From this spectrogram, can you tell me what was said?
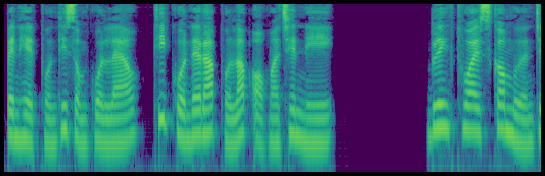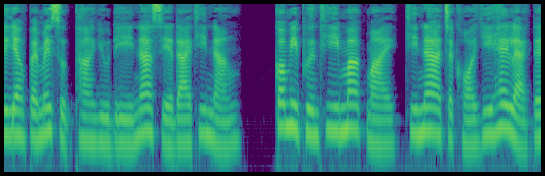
เป็นเหตุผลที่สมควรแล้ว ที่ควรได้รับผลลัพธ์ออกมาเช่นนี้ Blink Twice ก็เหมือนจะยังไปไม่สุดทางอยู่ดีน่าเสียดายที่หนัง ก็มีพื้นที่มากมายที่น่าจะขอยี่ให้แหลกได้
